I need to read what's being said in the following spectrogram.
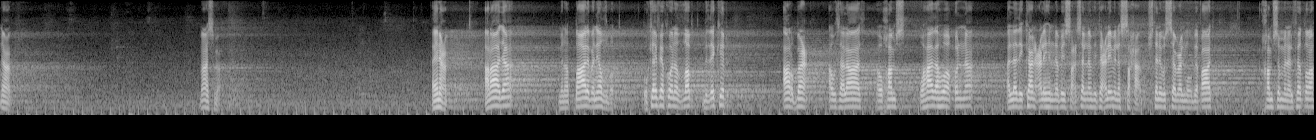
نعم. ما أسمع. أي نعم. أراد من الطالب أن يضبط. وكيف يكون الضبط بذكر أربع أو ثلاث أو خمس؟ وهذا هو قلنا الذي كان عليه النبي صلى الله عليه وسلم في تعليمه للصحابة. اجتنبوا السبع الموبقات. خمس من الفطرة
